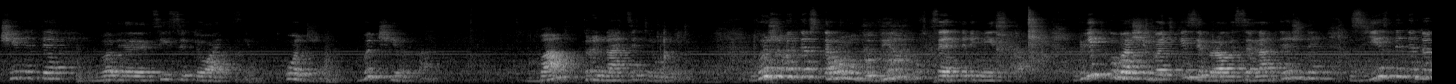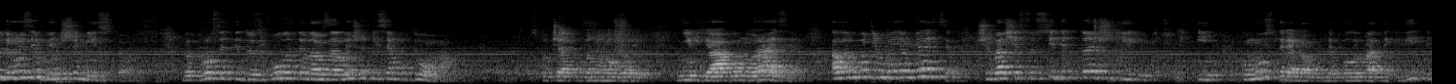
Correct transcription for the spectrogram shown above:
вчините в е, цій ситуації? Отже, вечірка. Вам 13 років. Ви живете в старому будинку в центрі міста. Влітку ваші батьки зібралися на тиждень з'їздити до друзів в інше місто. Ви просите дозволити вам залишитися вдома. Спочатку вони говорять ні в якому разі, але потім виявляється, що ваші сусіди теж їдуть, і комусь треба буде поливати квіти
